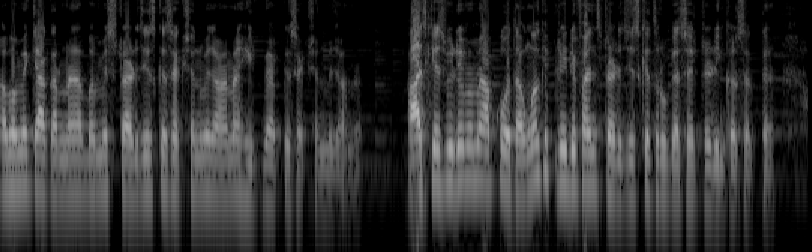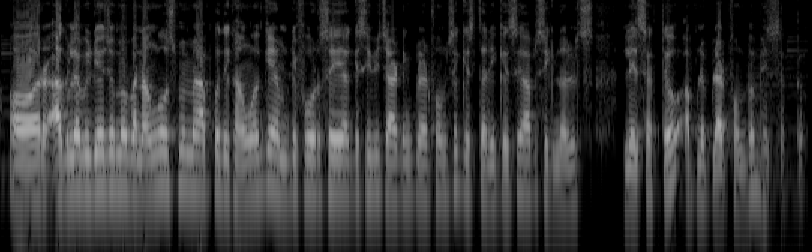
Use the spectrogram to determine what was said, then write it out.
अब हमें क्या करना है? अब हमें स्ट्रेटजीज के सेक्शन में जाना है हीट मैप के सेक्शन में जाना है। आज के इस वीडियो में मैं आपको बताऊँगा कि प्री डिफाइंड स्ट्रेटजीज के थ्रू कैसे ट्रेडिंग कर सकते हैं। और अगला वीडियो जो मैं बनाऊँगा, उसमें मैं आपको दिखाऊँगा कि एम से या किसी भी चार्टिंग प्लेटफॉर्म से किस तरीके से आप सिग्नल्स ले सकते हो, अपने प्लेटफॉर्म पर भेज सकते हो।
